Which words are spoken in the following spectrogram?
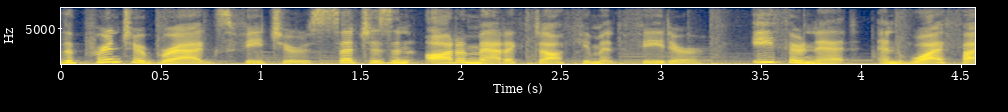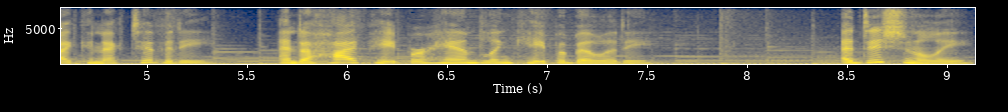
The printer brags features such as an automatic document feeder, Ethernet and Wi-Fi connectivity, and a high paper handling capability. Additionally,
